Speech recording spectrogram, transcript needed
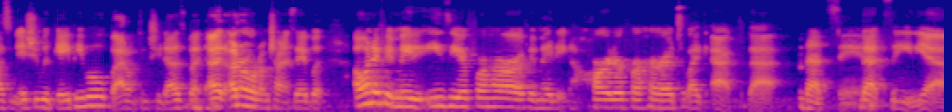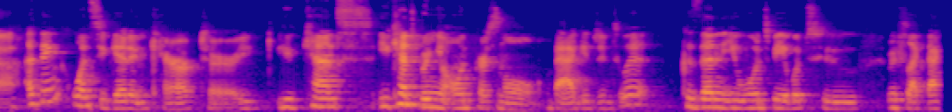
has an issue with gay people. But I don't think she does. But I, I don't know what I'm trying to say. But I wonder if it made it easier for her, or if it made it harder for her to like act that That scene. that scene. Yeah. I think once you get in character, you, you can't you can't bring your own personal baggage into it because then you won't be able to reflect that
